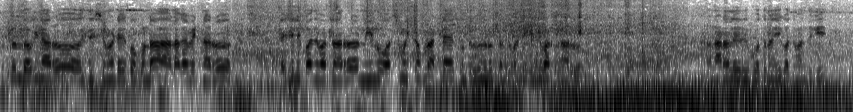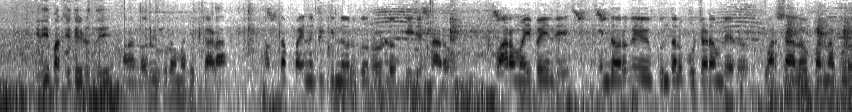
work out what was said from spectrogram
గుంతలు ఇది సిమెంట్ వేసుకోకుండా అలాగే పెట్టినారు. ప్రజలు ఇబ్బంది పడుతున్నారు. నీళ్ళు వర్షం వచ్చినప్పుడు అట్లే గుంతలు గుంతులు కొంతమంది కింద పడుతున్నారు. నడలు ఇరిగిపోతున్నాయి కొంతమందికి. ఇది పరిస్థితి ఉంది. మన నొరుగుపురం మధ్య కాడ మొత్తం పైనుంచి కింద వరకు రోడ్లు తీసేసినారు వారం అయిపోయింది. ఇంతవరకు ఈ గుంతలు పూడ్చడం లేదు. వర్షాలు పడినప్పుడు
